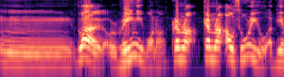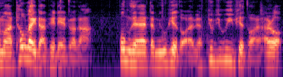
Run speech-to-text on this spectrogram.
อืมသူက rain နေပေါ့နော်ကင်မရာကင်မရာအောက်ဆိုးတွေကိုအပြင်မှာထုတ်လိုက်တာဖြစ်တဲ့အတွက်ကပုံစံတစ်မျိုးဖြစ်သွားတာဗျာပြူးပြူးကြီးဖြစ်သွားတာအဲ့တော့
